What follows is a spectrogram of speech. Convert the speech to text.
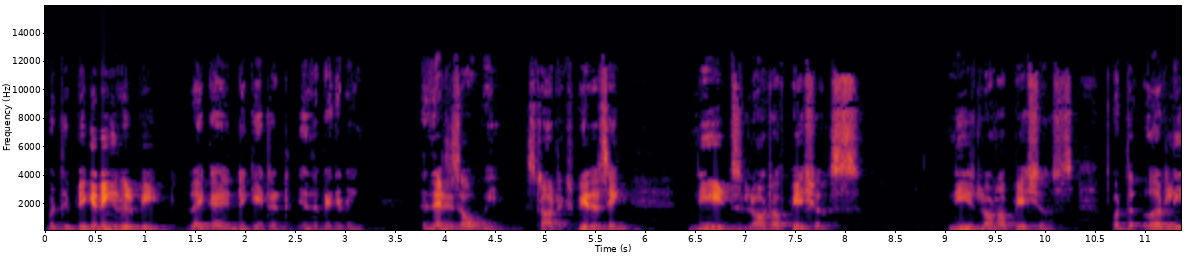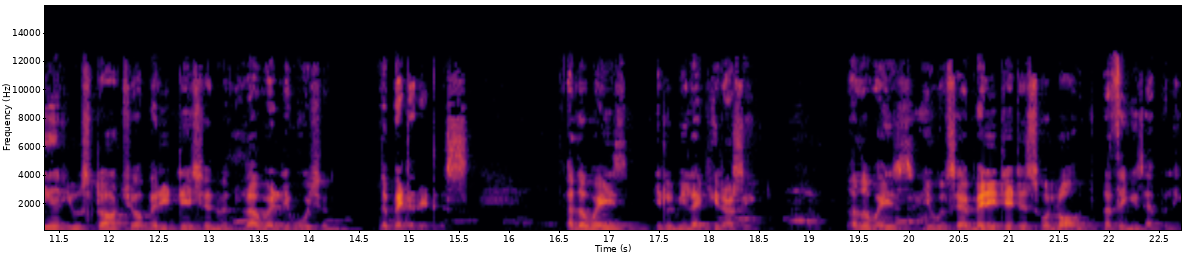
But the beginning will be like I indicated in the beginning. That is how we start experiencing. Needs a lot of patience. Needs lot of patience. But the earlier you start your meditation with love and devotion, the better it is. Otherwise, it will be like Hira Singh. Otherwise, you will say, I've meditated so long, nothing is happening.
